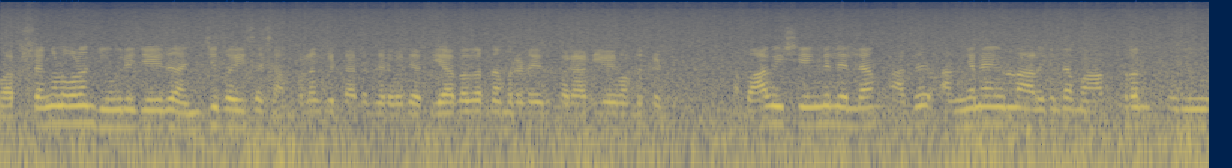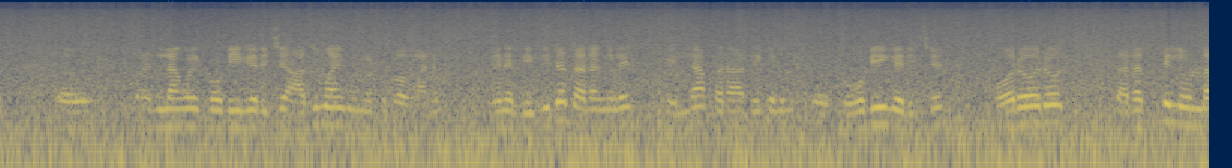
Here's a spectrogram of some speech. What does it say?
വർഷങ്ങളോളം ജോലി ചെയ്ത് അഞ്ച് പൈസ ശമ്പളം കിട്ടാത്ത നിരവധി അധ്യാപകർ നമ്മുടെ പരാതിയായി വന്നിട്ടുണ്ട്. അപ്പോൾ ആ വിഷയങ്ങളിലെല്ലാം അത് അങ്ങനെയുള്ള ആളുകളുടെ മാത്രം ഒരു എല്ലാം കൂടി ക്രോഡീകരിച്ച് അതുമായി മുന്നോട്ട് പോകാനും അങ്ങനെ വിവിധ തലങ്ങളിൽ എല്ലാ പരാതികളും ക്രോഡീകരിച്ച് ഓരോരോ തരത്തിലുള്ള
